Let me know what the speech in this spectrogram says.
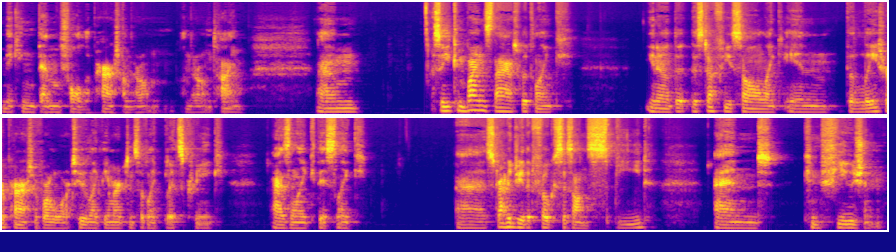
making them fall apart on their own on their own time. Um, so he combines that with like, you know, the, the stuff you saw like in the later part of World War II, like the emergence of like Blitzkrieg, as like this like uh, strategy that focuses on speed and confusion.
